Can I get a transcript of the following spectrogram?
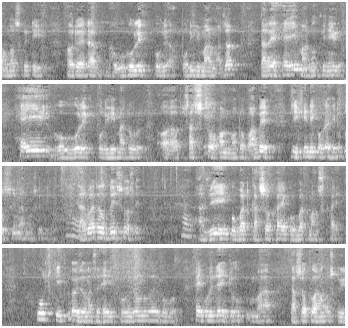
সংস্কৃতি হয়তো এটা ভৌগোলিক পৰি পৰিসীমাৰ মাজত তাৰে সেই মানুহখিনিৰ সেই ভৌগোলিক পৰিসীমাটোৰ স্বাস্থ্যসন্মতভাৱে যিখিনি কৰে সেইটো পশ্চিমীয়া সংস্কৃতি। তাৰো এটা উদ্দেশ্য আছে। আজি ক'ৰবাত কাছ খায় ক'ৰবাত মাছ খায় ক'ত কি প্ৰয়োজন আছে সেই প্ৰয়োজনলৈ ক'ব। সেই বুলি যে এইটো কাছ খোৱা সংস্কৃতি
